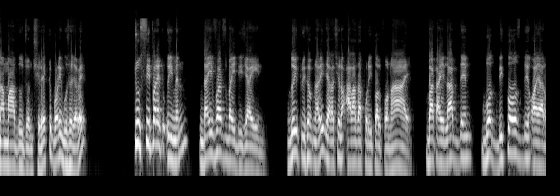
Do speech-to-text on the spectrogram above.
না মা দুজন ছিল। একটু পরেই বুঝে যাবে। Two separate women diverse by design দুই পৃথক নারী যারা ছিল আলাদা পরিকল্পনায়। But I love them both because they are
